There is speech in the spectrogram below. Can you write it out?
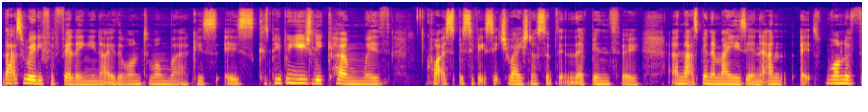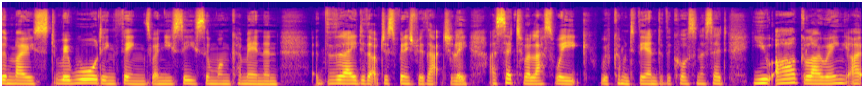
that's really fulfilling you know the one-to-one work is is because people usually come with quite a specific situation or something that they've been through and that's been amazing. And it's one of the most rewarding things when you see someone come in and the lady that I've just finished with actually I said to her last week we've come to the end of the course and I said you are glowing. I,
